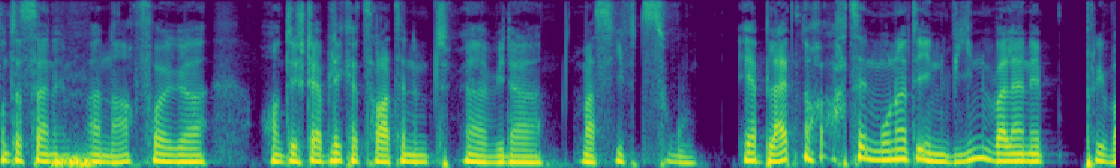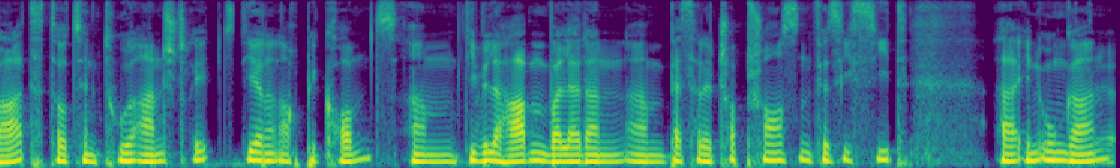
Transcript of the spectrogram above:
unter seinem äh, Nachfolger und die Sterblichkeitsrate nimmt äh, wieder massiv zu. Er bleibt noch 18 Monate in Wien, weil er eine Privatdozentur anstrebt, die er dann auch bekommt. Ähm, die will er haben, weil er dann ähm, bessere Jobchancen für sich sieht äh, in Ungarn. Ja.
